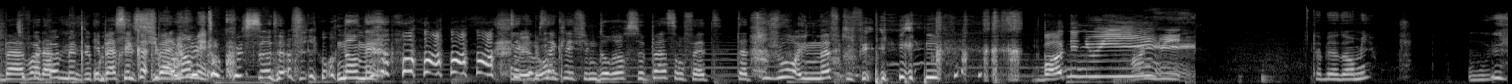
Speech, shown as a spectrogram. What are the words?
Bah Tu voilà. peux pas me mettre de Et coups bah, de c'est pression co- bah, non, avec mais- ton coussin d'avion. Non, mais. c'est Mais comme ça que les films d'horreur se passent en fait. T'as toujours une meuf qui fait. Bonne nuit Bonne nuit T'as bien dormi? Oui.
